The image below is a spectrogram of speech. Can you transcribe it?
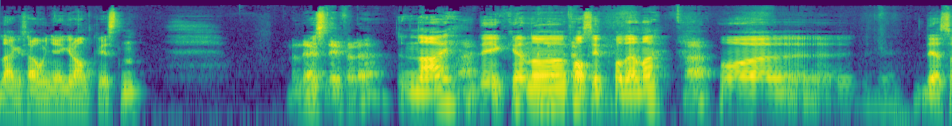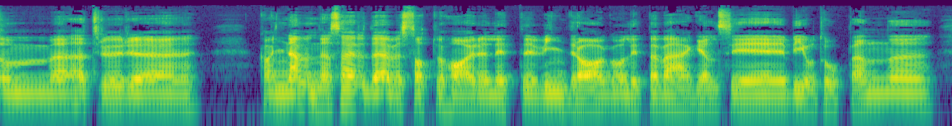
legger seg under grankvisten. Men det er ikke tilfellet? Nei, det er ikke noe fasit på det, nei. Og det som jeg tror eh, kan nevnes her, det er hvis at du har litt vinddrag og litt bevegelse i biotopen eh,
